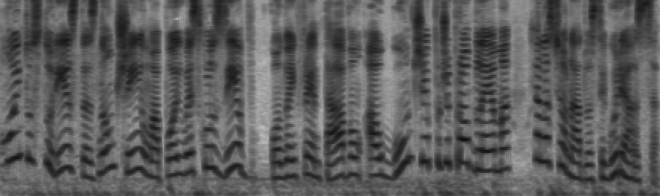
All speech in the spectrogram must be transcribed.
muitos turistas não tinham apoio exclusivo quando enfrentavam algum tipo de problema relacionado à segurança.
